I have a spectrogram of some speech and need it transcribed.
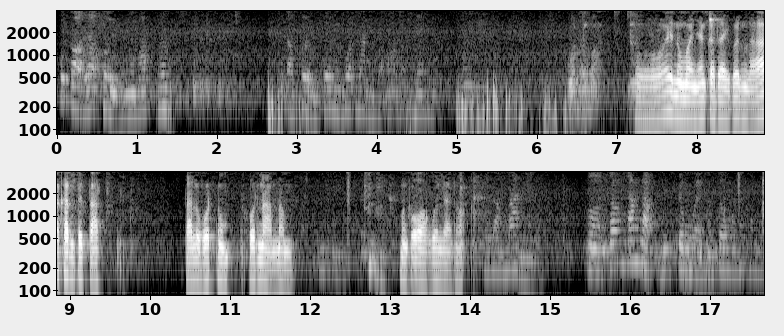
ผู้ก่อเราฝืนนะครับเราฝืนเส้นพดน้ำก็ออกแน่หมดแล้วบ่โอ้ยหน้ำไม้หยังก็ได้เพิ่นหลาคันไปตัด ตัดแล้วหดนมหดน้ำนำมันก็ออกเบิ่นแหล้วเนาะที่หลังบ้านก่อนต้องตั้งหลับจงไว้มันตรงมาทางไหน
